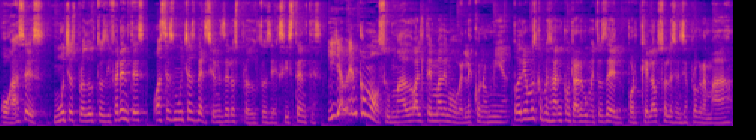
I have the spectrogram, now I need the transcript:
o haces muchos productos diferentes o haces muchas versiones de los productos ya existentes. Y ya ven cómo sumado al tema de mover la economía, podríamos comenzar a encontrar argumentos del por qué la obsolescencia programada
